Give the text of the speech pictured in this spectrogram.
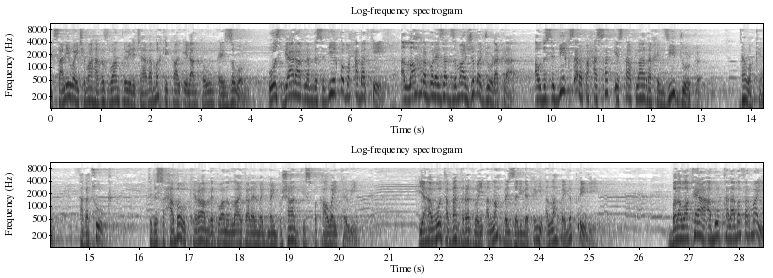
احساني وایي چې ما هغه ځوان ته ویلې چې هغه مخکې کال اعلان کوونکی زه وم اوس بیا راغلم د صدیق په محبت کې الله رب العزت زما ژبه جوړه کړه او د صدیق سره په حسد کې ستا پلار نه خنزیر جوړ کړه دا واقعا هغه څوک چې د صحابه و کرام رضوان الله تعالی علیم اجمعین په شان کې سپکاوی کوي یا هغو ته بد رد وایي الله به یې ذلیله کوي الله به یې نه پرېږدي بله واقعه ابو قلابه فرمایي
